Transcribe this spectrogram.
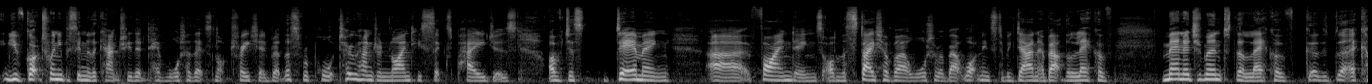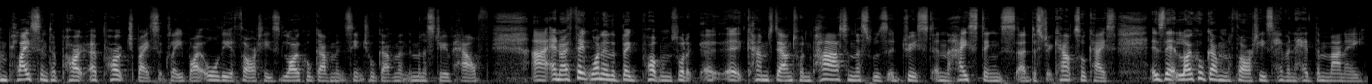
you've got 20% of the country that have water that's not treated, but this report, 296 pages of just damning uh, findings on the state of our water, about what needs to be done, about the lack of management, the lack of a complacent appro- approach, basically, by all the authorities local government, central government, the Ministry of Health. Uh, and I think one of the big problems, what it, it, comes down to in part, and this was addressed in the Hastings uh, District Council case, is that local government authorities haven't had the money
